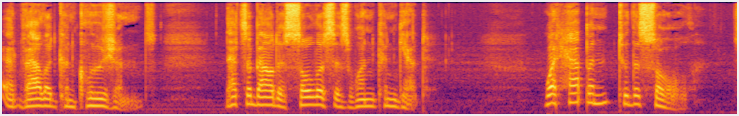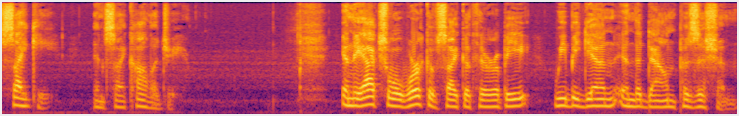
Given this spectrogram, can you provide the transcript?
at valid conclusions. That's about as soulless as one can get. What happened to the soul, psyche, in psychology? In the actual work of psychotherapy, we begin in the down position.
